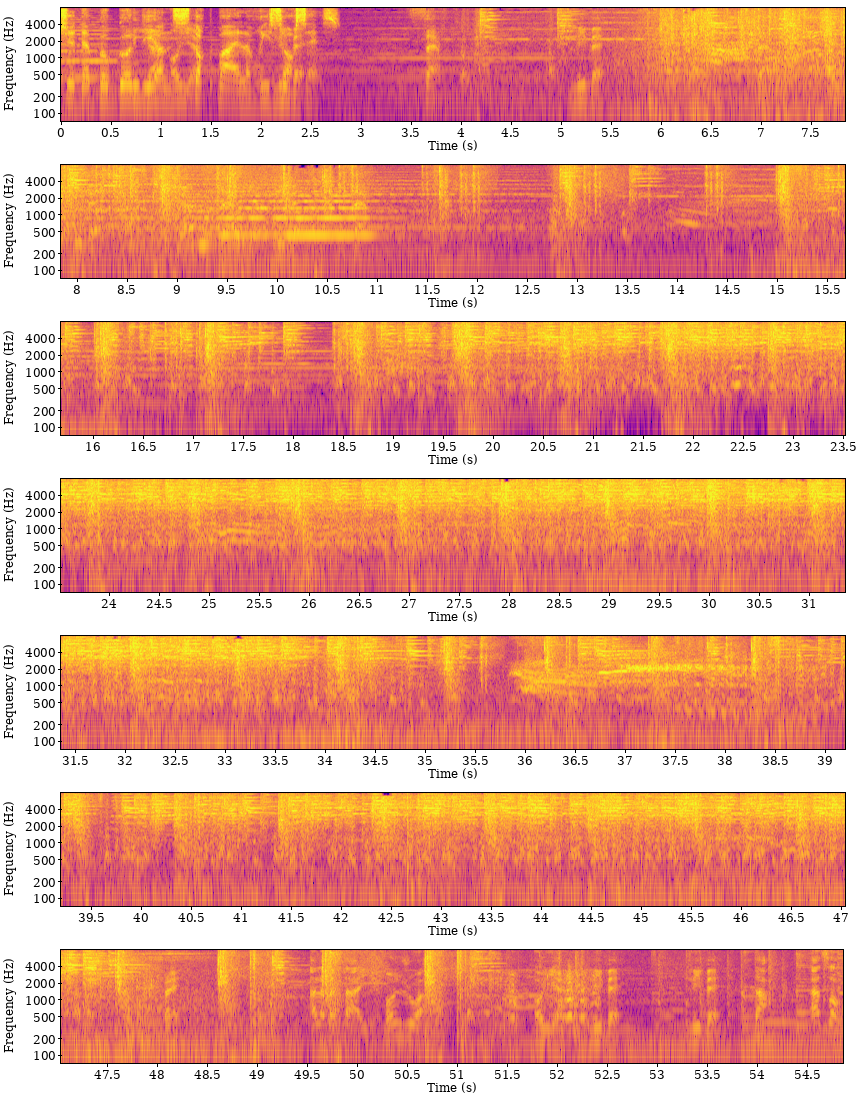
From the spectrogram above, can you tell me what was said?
Captured the Burgundian Oh, yeah. stockpile of resources. Certes. Libe. Certes. Oh À la bataille. Bonne joie. Oh yeah. Libe. Libe. Da. Assaut.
